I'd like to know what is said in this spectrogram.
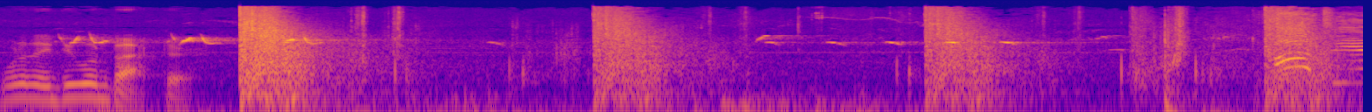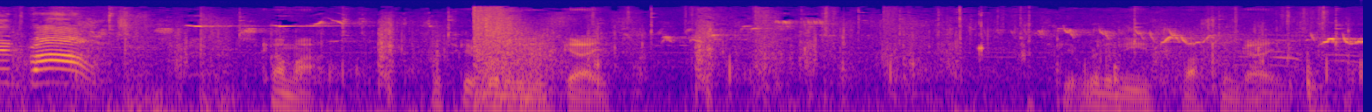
What are they doing back there? Arty inbound! Come on. Let's get rid of these guys. Let's get rid of these fucking guys.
